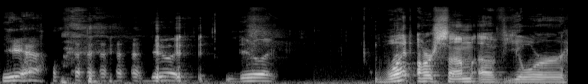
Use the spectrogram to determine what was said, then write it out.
Yeah. Do it. Do it. What are some of your?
